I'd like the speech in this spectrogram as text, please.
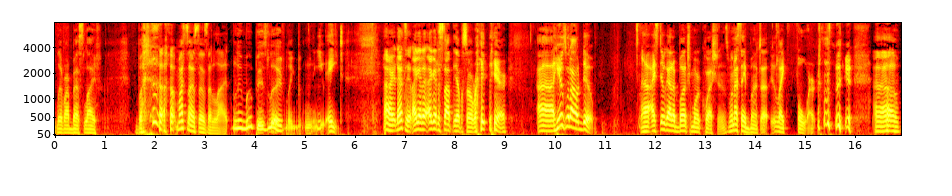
live our best life. But my son says that a lot. Live my best life. Like you ate. All right, that's it. I gotta I gotta stop the episode right there. Uh, here's what I'll do. Uh, I still got a bunch more questions. When I say bunch, uh, like four. um,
